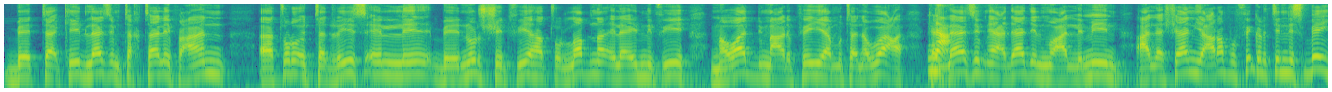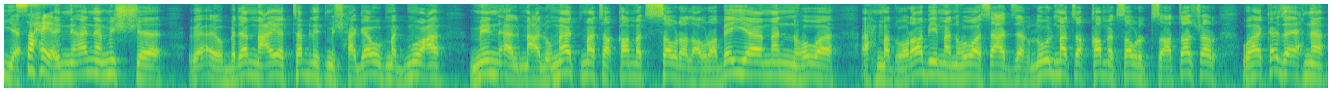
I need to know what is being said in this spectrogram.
بالتأكيد لازم تختلف عن طرق التدريس اللي بنرشد فيها طلابنا إلى إن فيه مواد معرفية متنوعة كان نعم. لازم إعداد المعلمين علشان يعرفوا فكرة النسبية صحيح. إن أنا مش بدل معايا التابلت مش هجاوب مجموعة من المعلومات متى قامت الثورة العرابية من هو أحمد عرابي من هو سعد زغلول متى قامت ثورة 19 وهكذا. إحنا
